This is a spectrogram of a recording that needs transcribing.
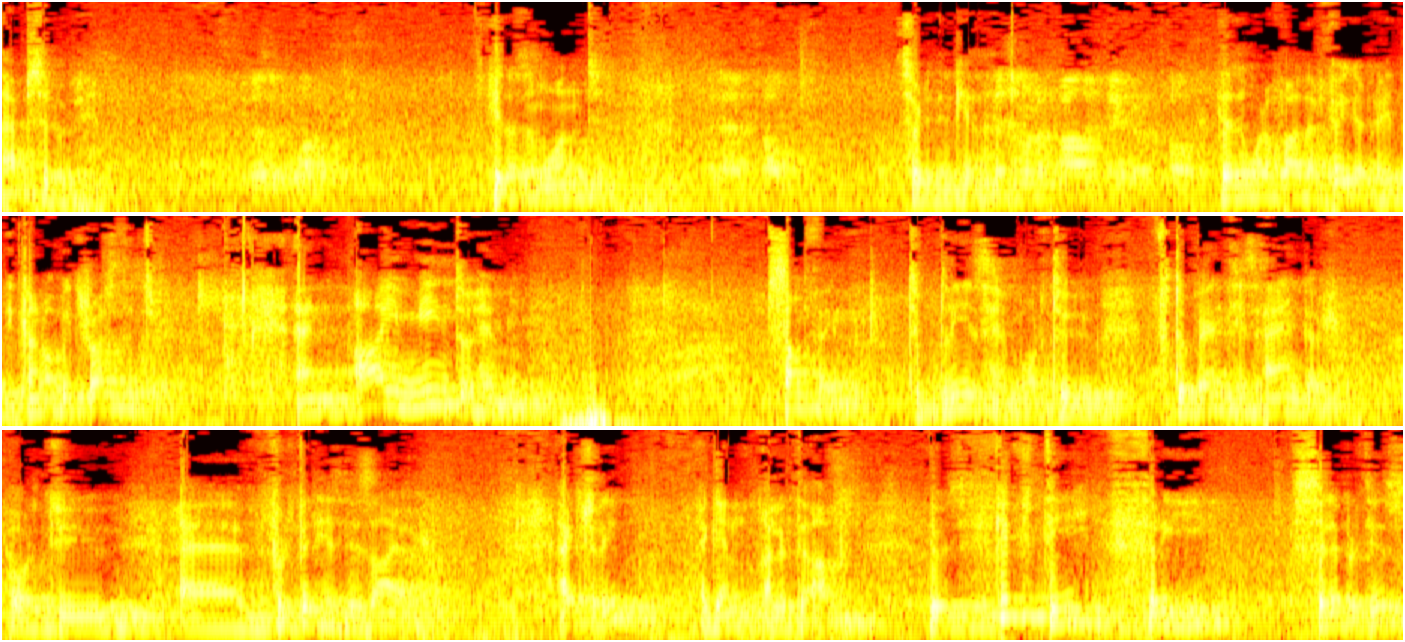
Absolutely. He doesn't want He doesn't want. Sorry, didn't get that. He doesn't want a father figure at all. He doesn't want a father figure. He cannot be trusted. And I mean to him something to please him or to, to vent his anger or to uh, fulfill his desire. Actually, again, I looked it up. There was 53 celebrities,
